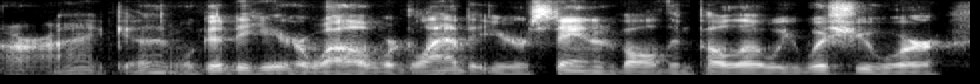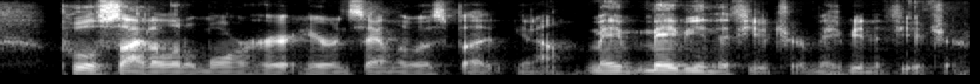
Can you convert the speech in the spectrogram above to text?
All right, good. Well, good to hear. Well, we're glad that you're staying involved in polo. We wish you were poolside a little more here in St. Louis, but you know, maybe maybe in the future, maybe in the future.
